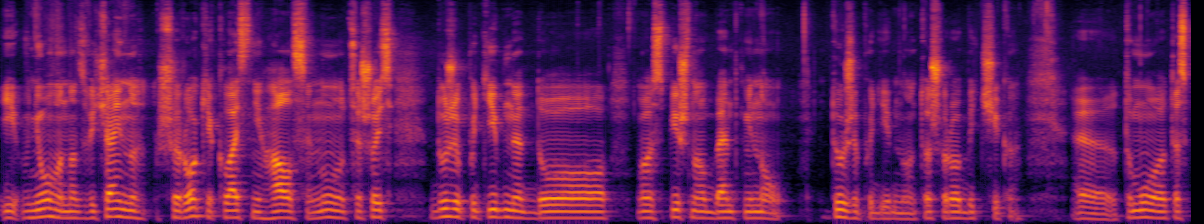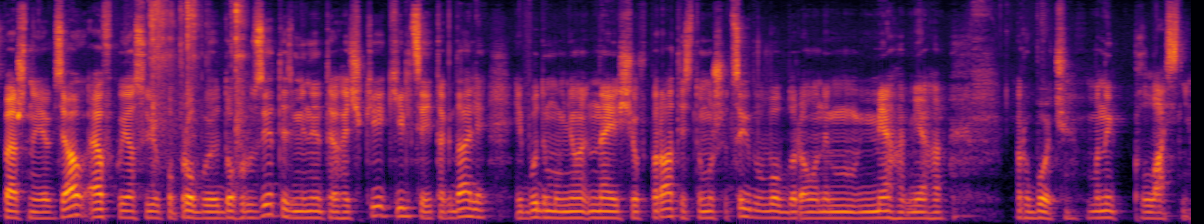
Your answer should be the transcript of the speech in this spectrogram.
І в нього надзвичайно широкі класні галси. Ну, це щось дуже подібне до успішного Band Minnow. Дуже подібно, то, що робить Чіка. Е, тому от я взяв, F-ку я собі попробую догрузити, змінити гачки, кільця і так далі. І будемо в нього- неї ще впиратись, тому що цих два воблера вони мега-мега робочі. Вони класні.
